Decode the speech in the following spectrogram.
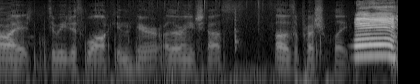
Alright, do we just walk in here? Are there any chests? Oh, there's a pressure plate. Eh.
